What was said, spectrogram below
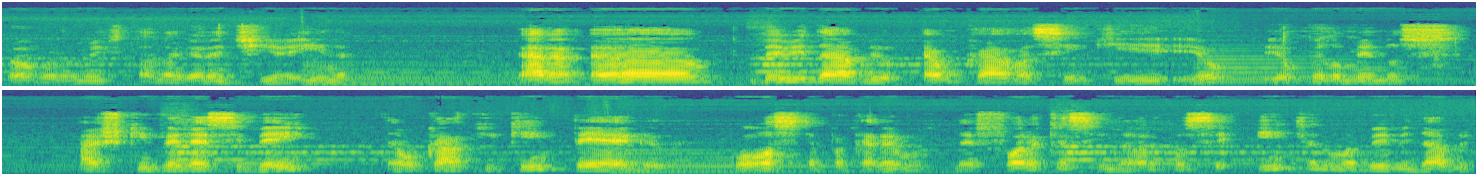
provavelmente está na garantia ainda. Cara, a BMW é um carro assim que eu, eu pelo menos acho que envelhece bem. É um carro que quem pega gosta pra caramba, né? Fora que assim, na hora que você entra numa BMW,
